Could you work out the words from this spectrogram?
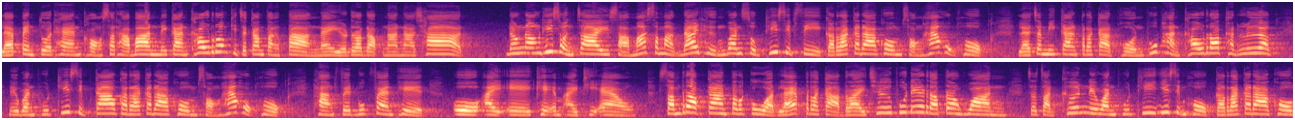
และเป็นตัวแทนของสถาบันในการเข้าร่วมกิจกรรมต่าง ๆ ในระดับนานาชาติ น้อง ๆ ที่สนใจสามารถสมัครได้ถึงวันศุกร์ที่ 14 กรกฎาคม 2566 และจะมีการประกาศผลผู้ผ่านเข้ารอบคัดเลือก ในวันพุธที่ 19 กรกฎาคม 2566 ทาง Facebook Fanpage OIA KMITL สำหรับการประกวดและประกาศรายชื่อผู้ได้รับรางวัล จะจัดขึ้นในวันพุธที่ 26 กรกฎาคม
